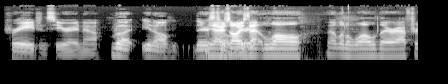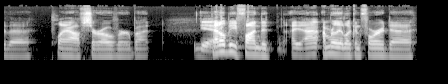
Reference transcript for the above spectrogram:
free agency right now. But you know, there's yeah, there's always very- that lull, that little lull there after the playoffs are over. But yeah that'll be fun to. I, I- I'm really looking forward to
